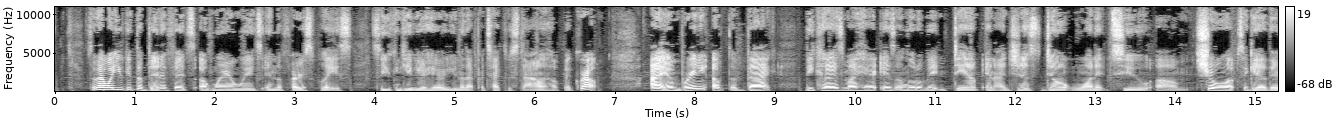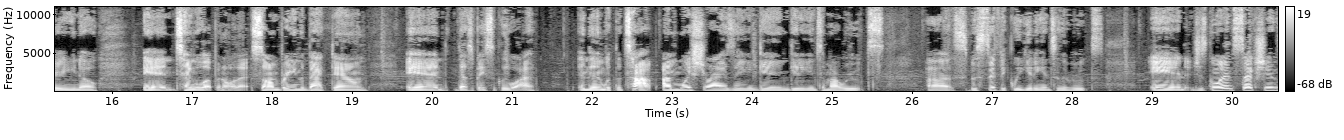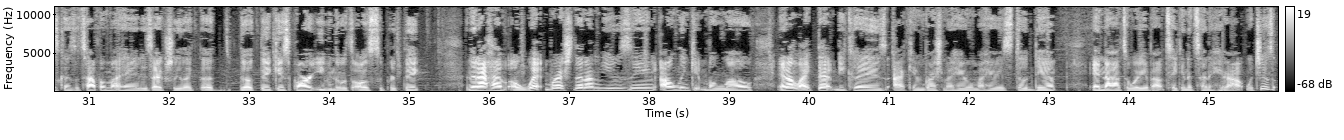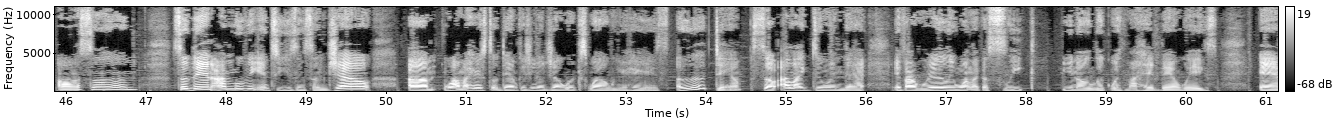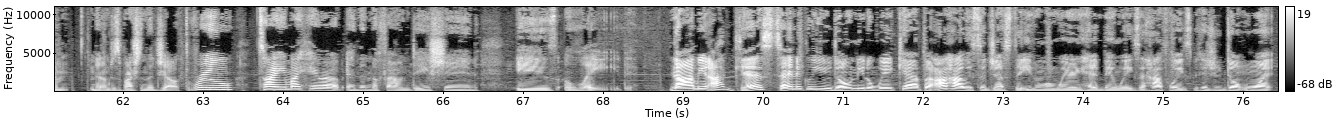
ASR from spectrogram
So that way you get the benefits of wearing wigs in the first place. So you can give your hair, you know, that protective style and help it grow. I am braiding up the back because my hair is a little bit damp and I just don't want it to um, shrivel up together, you know, and tangle up and all that. So I'm braiding the back down, and that's basically why. And then with the top, I'm moisturizing again, getting into my roots, uh, specifically getting into the roots, and just going in sections because the top of my head is actually like the the thickest part, even though it's all super thick. And then I have a wet brush that I'm using. I'll link it below. And I like that because I can brush my hair when my hair is still damp and not have to worry about taking a ton of hair out, which is awesome. So then I'm moving into using some gel um, while my hair is still damp because you know gel works well when your hair is a little damp. So I like doing that if I really want like a sleek, you know, look with my headband wigs. And then I'm just brushing the gel through tying my hair up, and then the foundation is laid. Now, I mean, I guess technically you don't need a wig cap, but I highly suggest it even when wearing headband wigs and half wigs because you don't want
